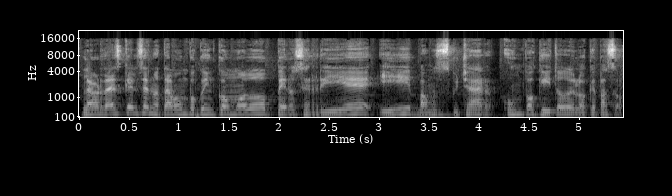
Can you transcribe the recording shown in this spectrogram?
La verdad es que él se notaba un poco incómodo, pero se ríe y vamos a escuchar un poquito de lo que pasó.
